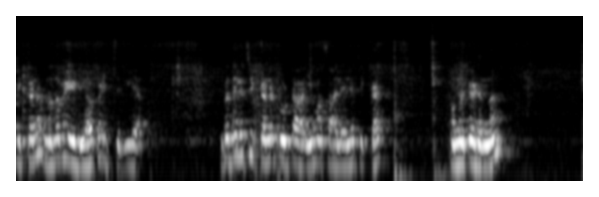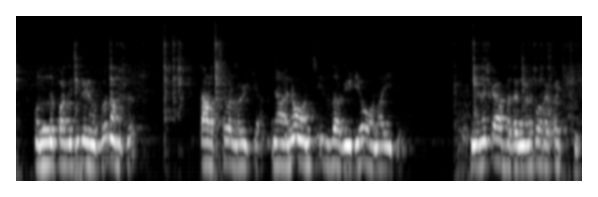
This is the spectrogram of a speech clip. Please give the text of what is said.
ചിക്കൻ ഇടുന്നത് വീഡിയോ പിടിച്ചിട്ടില്ല. ഇപ്പം ഇതിൽ ചിക്കൻ ഇട്ടുട്ടാ. ഈ മസാലയിൽ ചിക്കൻ ഒന്ന് കിടന്ന് ഒന്ന് പകുതി കഴിയുമ്പോൾ നമുക്ക് തിളച്ച വെള്ളം ഒഴിക്കാം. ഞാൻ ഓൺ ചെയ്തതാ വീഡിയോ ഓണായിട്ട് ഇങ്ങനെയൊക്കെ അബദ്ധങ്ങൾ കുറേ പറ്റും.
